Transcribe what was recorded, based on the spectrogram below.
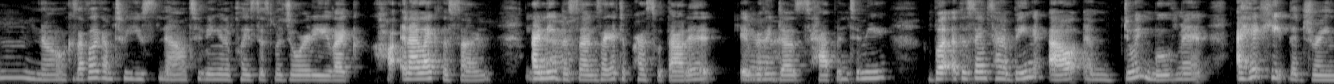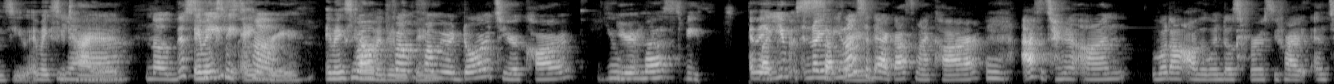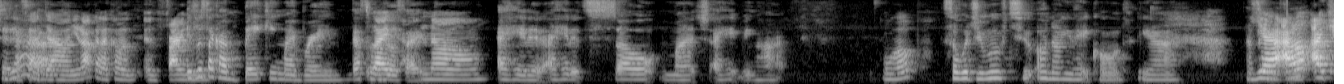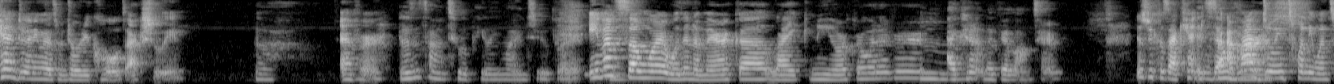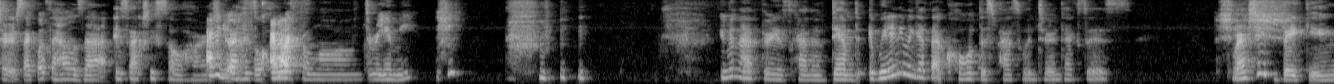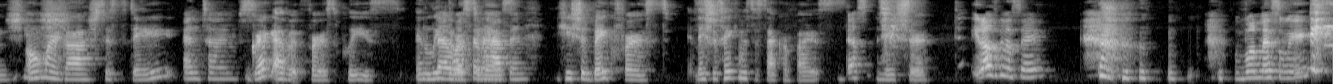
Mm, no, because I feel like I'm too used now to being in a place that's majority like hot, and I like the sun. I need the sun because I get depressed without it. It really does happen to me. But at the same time, being out and doing movement, I hate heat that drains you. It makes you Yeah. tired. No, this It makes me angry. It makes me not From, want to do from, anything. from your door to your car, you must be. and then Like, you no, you know today I got to my car. Mm. I have to turn it on, roll down all the windows first before I enter and Yeah. down. You're not gonna come and find It me. feels like I'm baking my brain. That's what it like, feels like. no. I hate it. I hate it so much. I hate being hot. Well, So would you move to? Oh no, you hate cold. Yeah. That's yeah, I don't. I can't do anywhere that's majority cold actually. Ugh. Ever. It doesn't sound too appealing, mind you, but Even Mm. somewhere within America, like New York or whatever, I Mm. couldn't live there long term. Just because I can't It's do that. so I'm not doing 20 winters. Like, what the hell is that? it's actually so hard. I can do And four- I like- for long. Three of me. Even that three is kind of damned. We didn't even get that cold this past winter in Texas. We're actually baking. Oh my gosh, this state. End times. Greg Abbott first, please, and leave That the rest of us. happen. He should bake first. They should take him as a sacrifice. That's nature. You know what I was gonna say? One less week.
